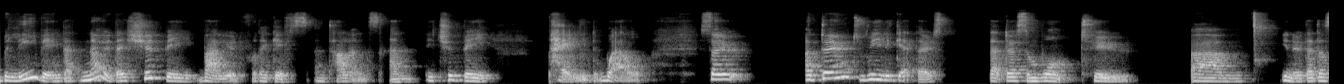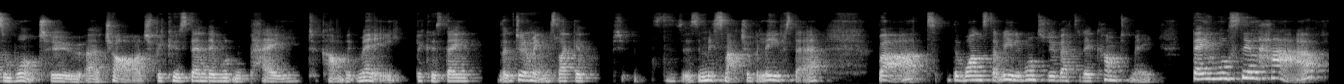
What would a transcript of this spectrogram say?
believing that no, they should be valued for their gifts and talents and it should be paid well. So I don't really get those that doesn't want to, um, you know, that doesn't want to uh, charge because then they wouldn't pay to come with me because they, like, do you know what I mean? It's like a, there's a mismatch of beliefs there. But the ones that really want to do better, they come to me. They will still have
